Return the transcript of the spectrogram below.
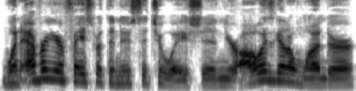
Whenever you're faced with a new situation, you're always going to wonder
